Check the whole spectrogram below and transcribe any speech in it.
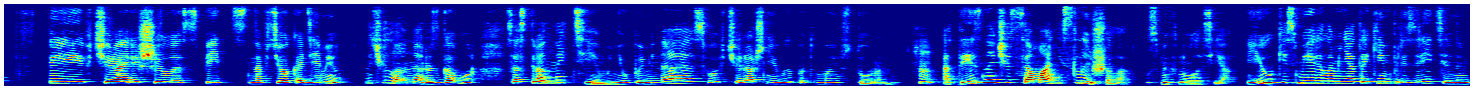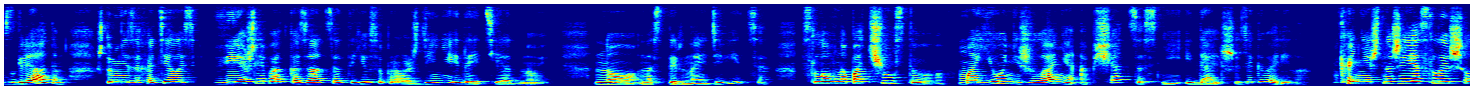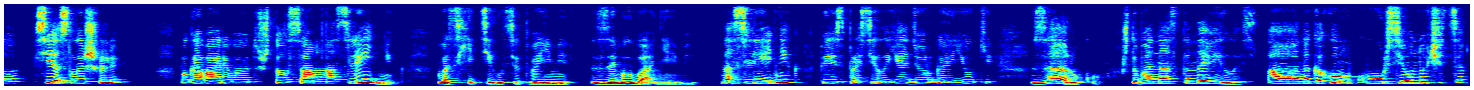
ты вчера решила спеть на всю Академию?» Начала она разговор со странной темы, не упоминая свой вчерашний выпад в мою сторону. «Хм, а ты, значит, сама не слышала?» – усмехнулась я. Юки смерила меня таким презрительным взглядом, что мне захотелось вежливо отказаться от ее сопровождения и дойти одной. Но настырная девица, словно почувствовав мое нежелание общаться с ней и дальше, заговорила. «Конечно же, я слышала. Все слышали. Поговаривают, что сам наследник восхитился твоими завываниями. «Наследник?» – переспросила я, дергая Юки за руку, чтобы она остановилась. «А на каком курсе он учится?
